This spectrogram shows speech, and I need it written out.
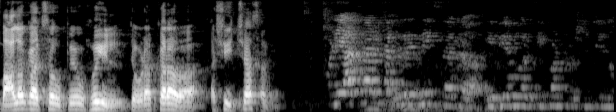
बालकाचा उपयोग होईल तेवढा करावा अशी इच्छा असावी त्यांनी प्रश्नचिन्ह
